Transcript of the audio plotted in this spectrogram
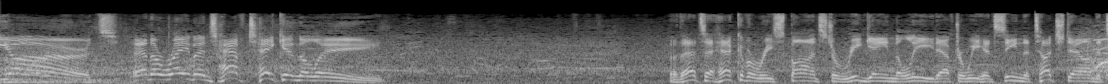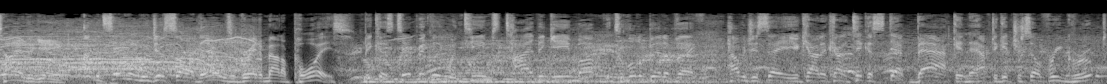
And the Ravens have taken the lead. Well, that's a heck of a response to regain the lead after we had seen the touchdown to tie the game. I would say what we just saw there was a great amount of poise because typically when teams tie the game up, it's a little bit of a, how would you say, you kind of kind of take a step back and have to get yourself regrouped.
